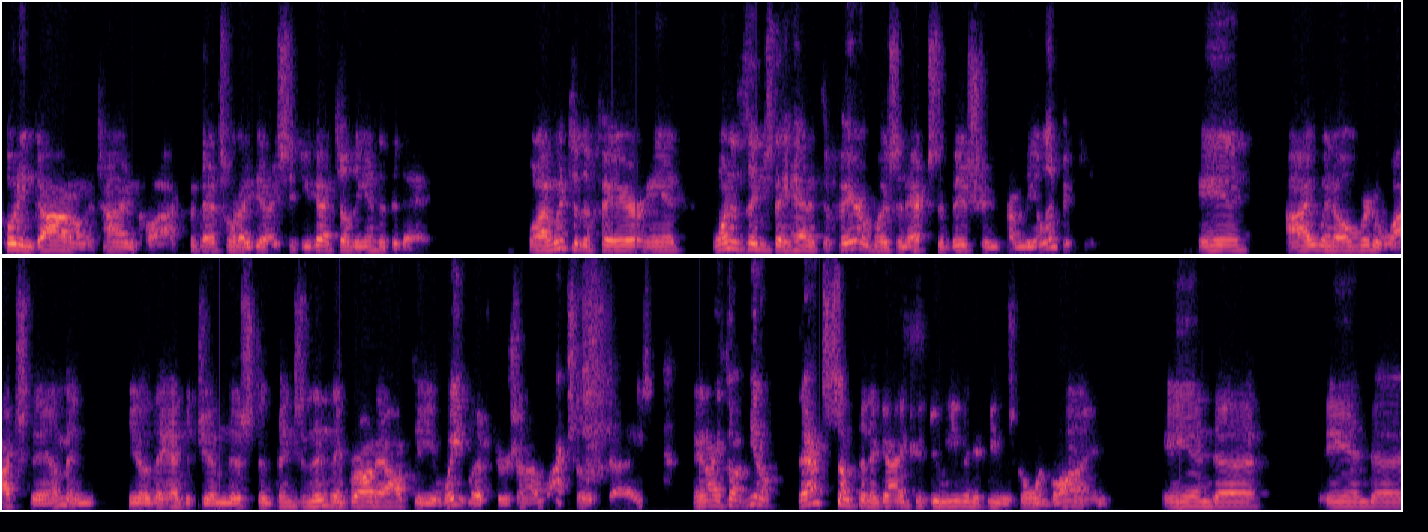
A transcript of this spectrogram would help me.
putting God on a time clock, but that's what I did. I said, You got till the end of the day. Well, I went to the fair, and one of the things they had at the fair was an exhibition from the Olympic team. And I went over to watch them, and you know, they had the gymnasts and things, and then they brought out the weightlifters, and I watched those guys, and I thought, you know, that's something a guy could do even if he was going blind. And uh, and uh,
